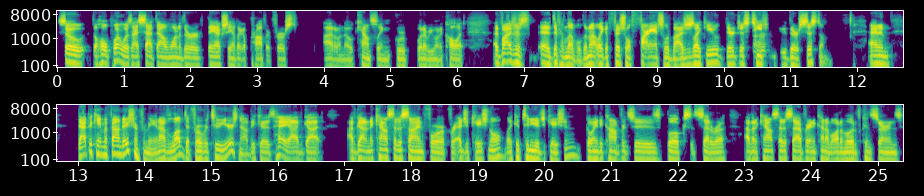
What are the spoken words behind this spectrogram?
So the whole point was I sat down one of their they actually have like a profit first, I don't know, counseling group, whatever you want to call it. Advisors at a different level. They're not like official financial advisors like you. They're just uh-huh. teaching uh-huh. you their system. And that became a foundation for me and i've loved it for over two years now because hey i've got i've got an account set aside for for educational like continued education going to conferences books etc i have an account set aside for any kind of automotive concerns.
